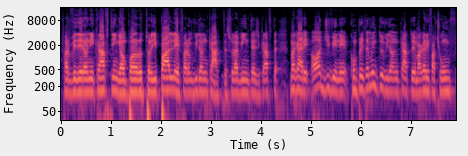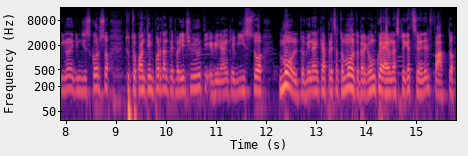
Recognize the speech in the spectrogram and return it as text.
far vedere ogni crafting è un po' una rottura di palle E fare un video uncut sulla vintage craft Magari oggi viene completamente un video uncut E magari faccio un filone di un discorso Tutto quanto importante per 10 minuti E viene anche visto molto, viene anche apprezzato molto perché comunque è una spiegazione del fatto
